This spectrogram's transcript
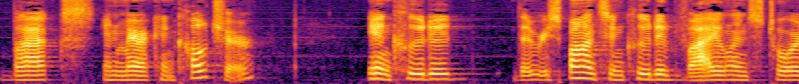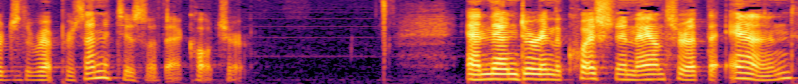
blacks in American culture included, the response included violence towards the representatives of that culture. And then during the question and answer at the end,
